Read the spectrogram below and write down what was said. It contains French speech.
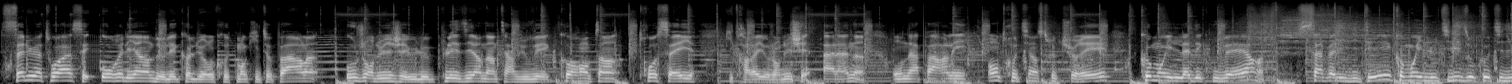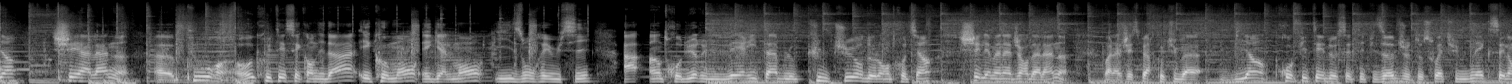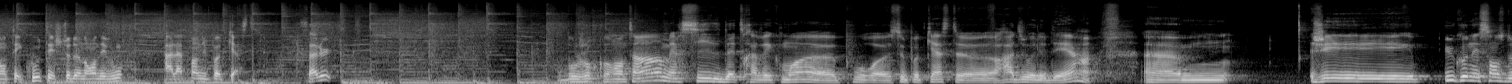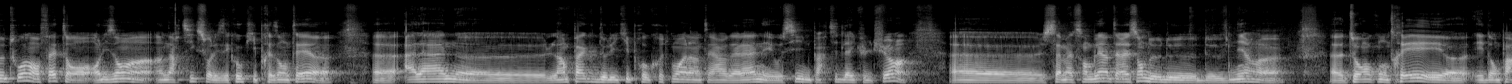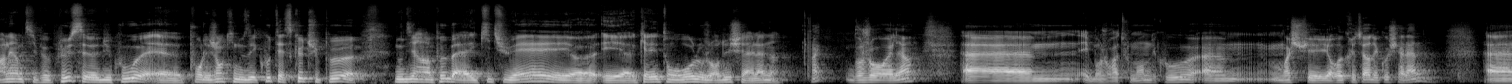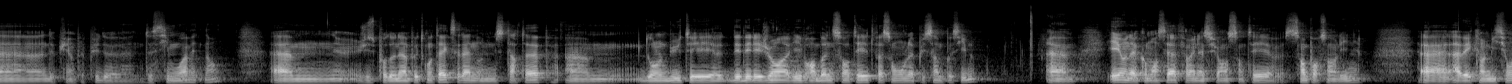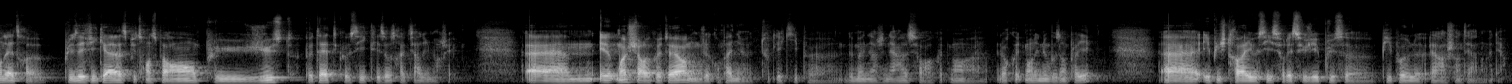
Salut à toi, c'est Aurélien de l'école du recrutement qui te parle. Aujourd'hui, j'ai eu le plaisir d'interviewer Corentin Trosseil qui travaille aujourd'hui chez Alan. On a parlé entretien structuré, comment il l'a découvert, sa validité, comment il l'utilise au quotidien chez Alan euh, pour recruter ses candidats et comment également ils ont réussi à introduire une véritable culture de l'entretien chez les managers d'Alan. Voilà, j'espère que tu vas bien profiter de cet épisode. Je te souhaite une excellente écoute et je te donne rendez-vous à la fin du podcast. Salut Bonjour Corentin, merci d'être avec moi euh, pour euh, ce podcast Radio LEDR. J'ai eu connaissance de toi en fait en, lisant un, article sur les échos qui présentait euh, euh, Alan, euh, l'impact de l'équipe recrutement à l'intérieur d'Alan et aussi une partie de la culture. ça m'a semblé intéressant de, venir te rencontrer et, et d'en parler un petit peu plus. du coup, pour les gens qui nous écoutent, est-ce que tu peux nous dire un peu bah, qui tu es et, et quel est ton rôle aujourd'hui chez Alan? Ouais. Bonjour Aurélien euh, et bonjour à tout le monde du coup. Euh, moi je suis recruteur du coup chez Alan euh, depuis un peu plus de, de six mois maintenant. juste pour donner un peu de contexte, Alan est une start-up dont le but est d'aider les gens à vivre en bonne santé de façon la plus simple possible. et on a commencé à faire une assurance santé 100% en ligne avec l'ambition d'être plus efficace, plus transparent, plus juste peut-être qu'aussi que les autres acteurs du marché. Euh, et donc moi je suis recruteur, donc j'accompagne toute l'équipe euh, de manière générale sur le recrutement, euh, le recrutement des nouveaux employés. et puis je travaille aussi sur les sujets plus people, RH interne, on va dire.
